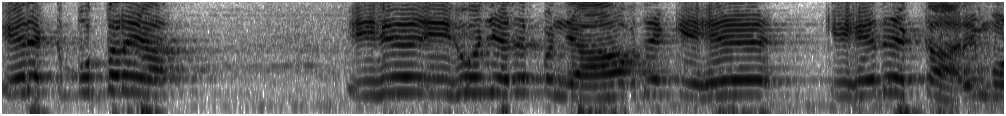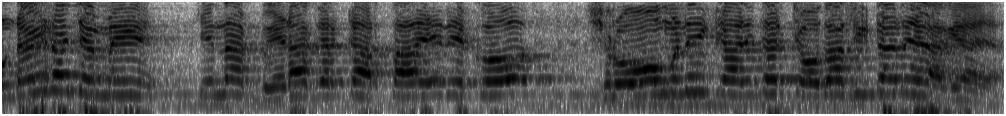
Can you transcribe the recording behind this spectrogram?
ਇਹਦੇ ਇੱਕ ਪੁੱਤਰ ਆ। ਇਹ ਇਹੋ ਜਿਹੇ ਦੇ ਪੰਜਾਬ ਦੇ ਕਿਸੇ ਕਿਸੇ ਦੇ ਘਰ ਹੀ ਮੁੰਡਾ ਹੀ ਨਾ ਜੰਮੇ ਕਿੰਨਾ ਬੇੜਾ ਕਰ ਕਰਤਾ। ਇਹ ਦੇਖੋ ਸ਼੍ਰੋਮਣੀ ਅਕਾਲੀ ਦਲ 14 ਸੀਟਾਂ ਤੇ ਆ ਗਿਆ ਆ।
